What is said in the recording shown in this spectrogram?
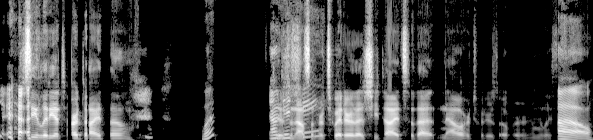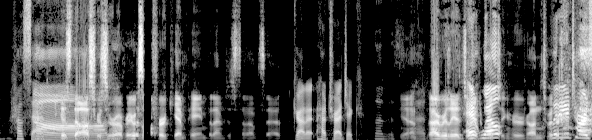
the- you see Lydia Tár died though. what? Oh, it was did announced she? on her Twitter that she died, so that now her Twitter's over. I'm really sad Oh, how sad. because the Oscars Aw, are over. It was all for a campaign, but I'm just I'm sad. Got it. How tragic. That is Yeah, sad. I really enjoyed well, watching her on Twitter. Lydia Tár's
